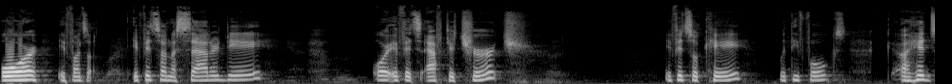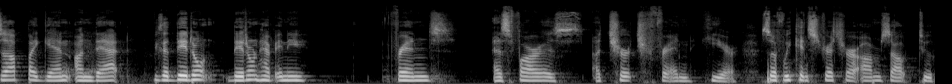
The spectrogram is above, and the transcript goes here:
or if it's if it's on a Saturday, or if it's after church, if it's okay with you folks, a heads up again on that because they don't they don't have any friends as far as a church friend here. So if we can stretch our arms out to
